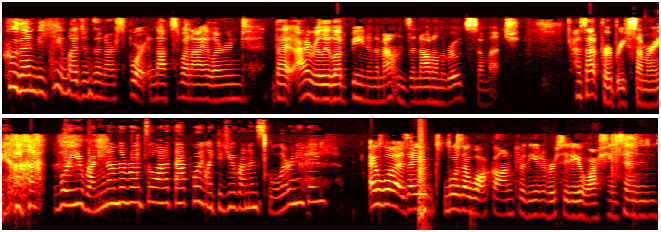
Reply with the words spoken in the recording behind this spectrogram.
who then became legends in our sport. And that's when I learned that I really loved being in the mountains and not on the roads so much. How's that for a brief summary? Were you running on the roads a lot at that point? Like, did you run in school or anything? I was. I was a walk on for the University of Washington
